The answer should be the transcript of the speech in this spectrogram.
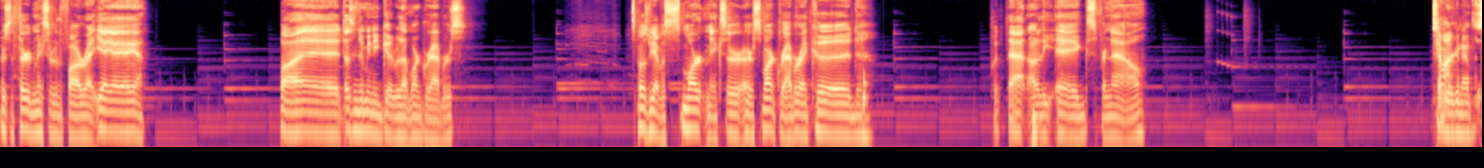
There's a third mixer to the far right. Yeah, yeah, yeah, yeah but it doesn't do me any good without more grabbers. Suppose we have a smart mixer or a smart grabber. I could put that out of the eggs for now. So Come we're gonna have to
